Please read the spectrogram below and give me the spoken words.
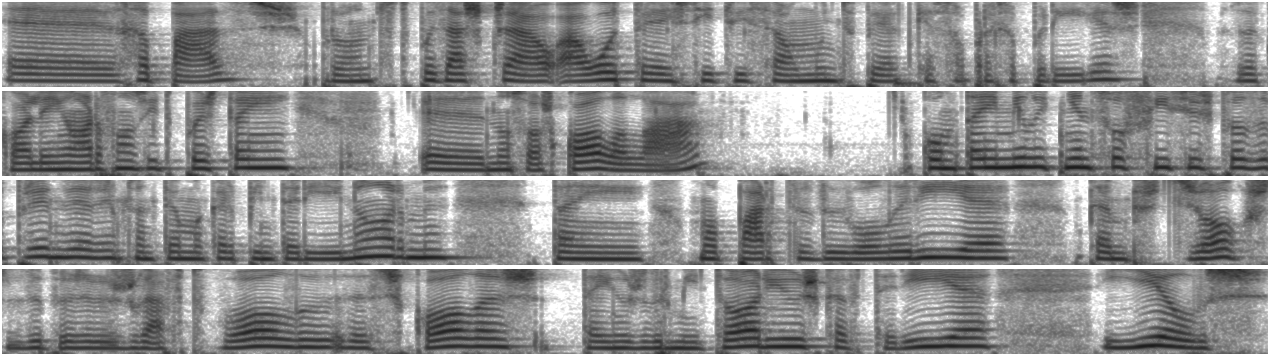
eh, rapazes, pronto. Depois acho que já há, há outra instituição muito perto que é só para raparigas, mas acolhem órfãos e depois tem eh, não só escola lá, como tem 1500 ofícios para eles aprenderem. Portanto, tem uma carpintaria enorme, tem uma parte de olaria, campos de jogos de, jogar futebol, as escolas, tem os dormitórios, cafetaria e eles,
